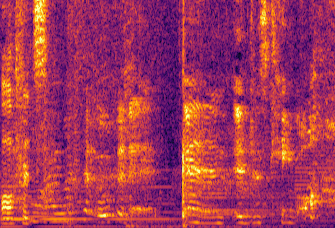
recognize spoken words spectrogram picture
off its. I went to open it and it just came off.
